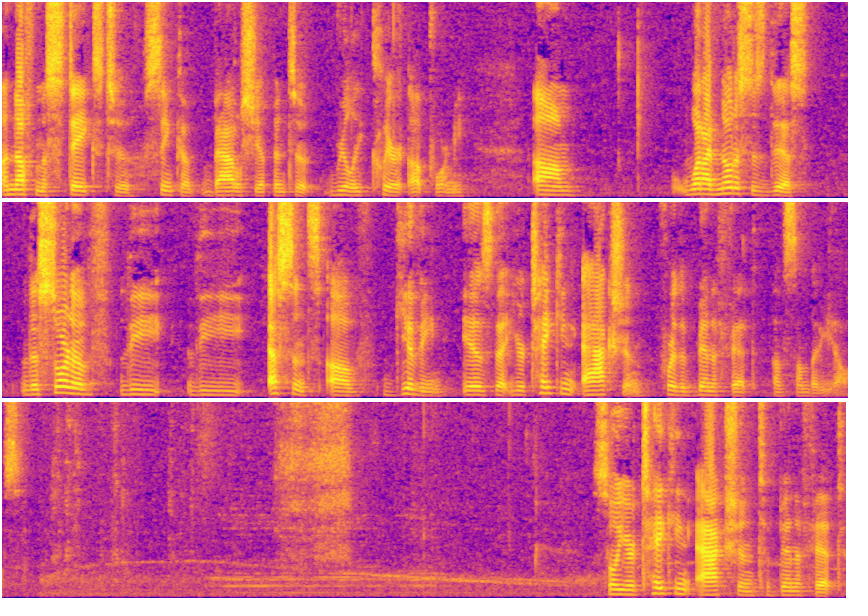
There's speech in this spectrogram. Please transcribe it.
enough mistakes to sink a battleship and to really clear it up for me, um, what I've noticed is this. The sort of the, the essence of giving is that you're taking action for the benefit of somebody else. So you're taking action to benefit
